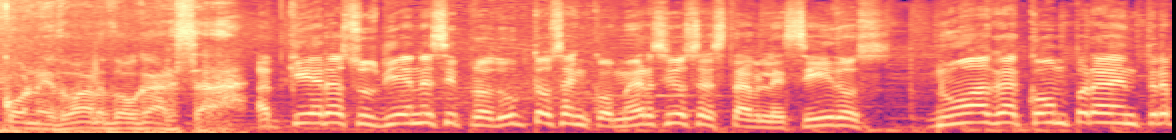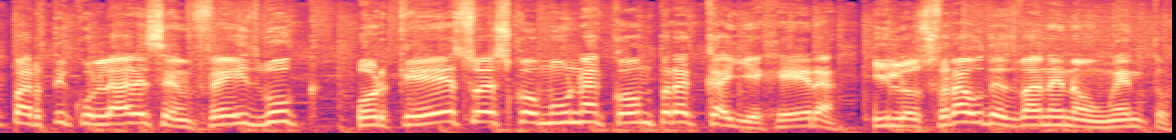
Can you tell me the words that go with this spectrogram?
con Eduardo Garza. Adquiera sus bienes y productos en comercios establecidos. No haga compra entre particulares en Facebook porque eso es como una compra callejera y los fraudes van en aumento.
